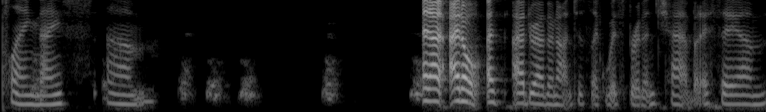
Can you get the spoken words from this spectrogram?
playing nice. Um, and I, I don't. I, I'd rather not just like whisper it in chat, but I say, um,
